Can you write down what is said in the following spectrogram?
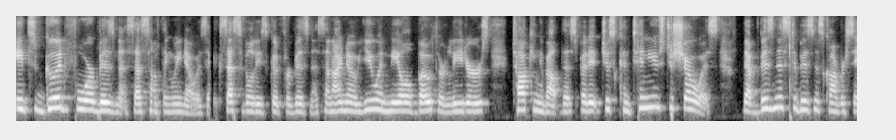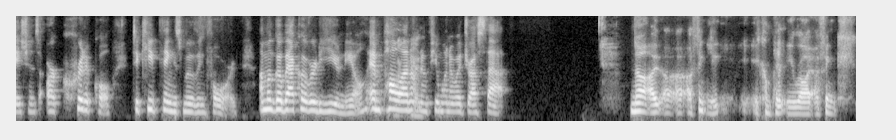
it's good for business. That's something we know is accessibility is good for business. And I know you and Neil both are leaders talking about this, but it just continues to show us that business to business conversations are critical to keep things moving forward. I'm gonna go back over to you, Neil. And Paul, I don't know if you want to address that. No, I, I think you, you're completely right. I think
